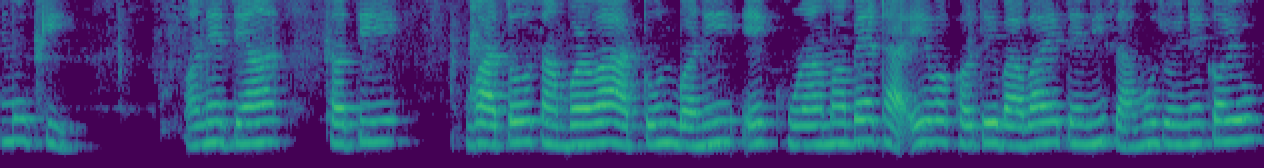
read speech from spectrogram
મૂકી. અને ત્યાં થતી વાતો સાંભળવા આતુન બની એક ખૂણામાં બેઠા. એ વખતે બાબાએ તેની સામું જોઈને કહ્યું,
